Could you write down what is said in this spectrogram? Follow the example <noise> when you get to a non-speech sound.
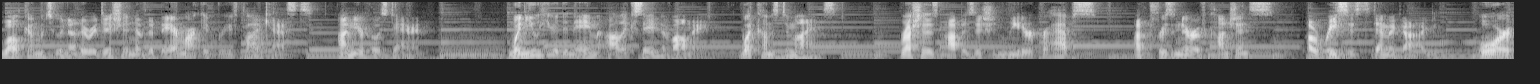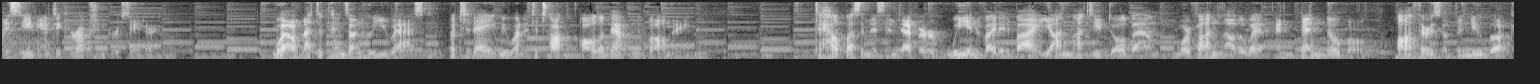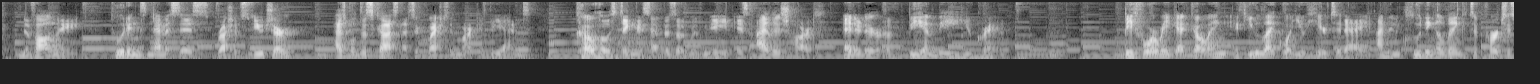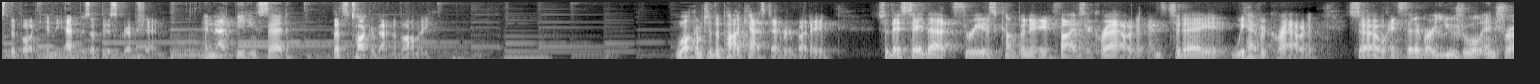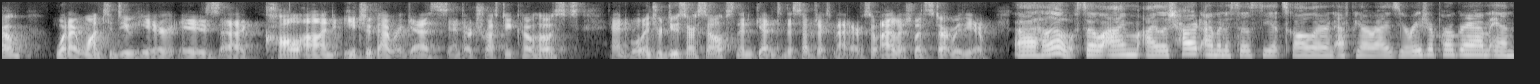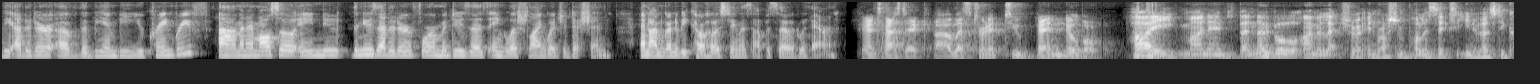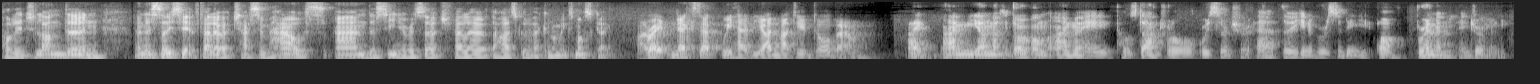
Welcome to another edition of the Bear Market Brief podcast. I'm your host, Aaron. When you hear the name Alexei Navalny, what comes to mind? Russia's opposition leader, perhaps? A prisoner of conscience? A racist demagogue? Or is he an anti corruption crusader? Well, that depends on who you ask, but today we wanted to talk all about Navalny. To help us in this endeavor, we invited by Jan Matti Dollbaum, Morvan Lallouet, and Ben Noble authors of the new book, Navalny Putin's Nemesis, Russia's Future. As we'll discuss, that's a question mark at the end. Co hosting this episode with me is Eilish Hart, editor of BMB Ukraine. Before we get going, if you like what you hear today, I'm including a link to purchase the book in the episode description. And that being said, let's talk about Navalny. Welcome to the podcast, everybody. So they say that three is company, five's a crowd, and today we have a crowd. So instead of our usual intro, what I want to do here is uh, call on each of our guests and our trusty co hosts, and we'll introduce ourselves and then get into the subject matter. So, Eilish, let's start with you. Uh, hello. So, I'm Eilish Hart. I'm an associate scholar in FPRI's Eurasia program and the editor of the BMB Ukraine Brief. Um, and I'm also a new the news editor for Meduza's English language edition. And I'm going to be co hosting this episode with Aaron. Fantastic. Uh, let's turn it to Ben Noble. Hi, my name's Ben Noble. I'm a lecturer in Russian politics at University College London, an associate fellow at Chatham House, and a senior research fellow at the High School of Economics Moscow. All right, next up we have Jan Matti Dollbaum. Hi, I'm Jan Matti Dollbaum. I'm a postdoctoral researcher at the University of Bremen in Germany.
